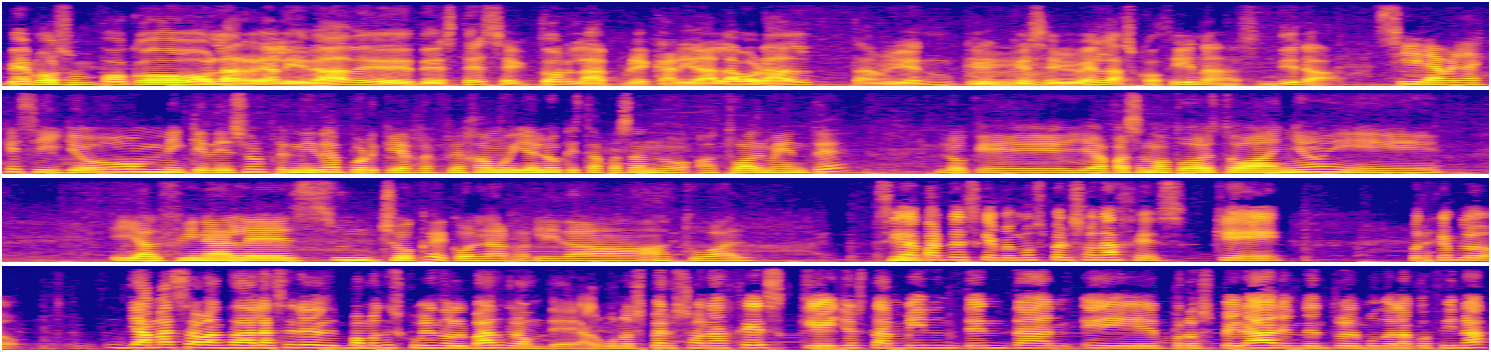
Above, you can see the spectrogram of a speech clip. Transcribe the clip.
vemos un poco la realidad de, de este sector, la precariedad laboral también que, que se vive en las cocinas, Indira. Sí, la verdad es que sí, yo me quedé sorprendida porque refleja muy bien lo que está pasando actualmente, lo que lleva pasando todos estos años y, y al final es un choque con la realidad actual. Sí, aparte es que vemos personajes que, por ejemplo, ya más avanzada la serie vamos descubriendo el background de algunos personajes que Sí. ellos también intentan eh, prosperar en- dentro del mundo de la cocina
